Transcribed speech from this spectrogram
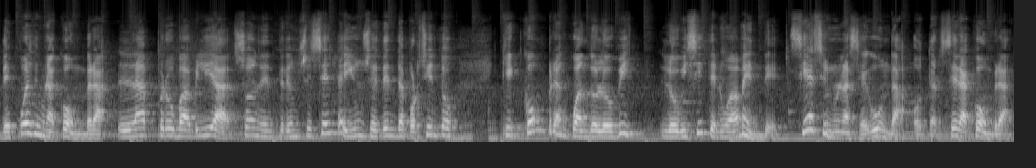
Después de una compra, la probabilidad son entre un 60 y un 70% que compran cuando lo, lo visite nuevamente. Si hacen una segunda o tercera compra,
